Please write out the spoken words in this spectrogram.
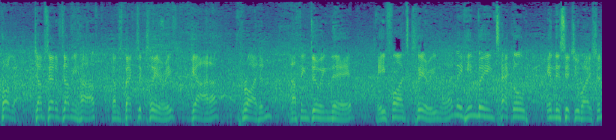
Cogger jumps out of dummy half, comes back to Cleary. Garner, Crichton, nothing doing there. He finds Cleary. They don't need him being tackled in this situation.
